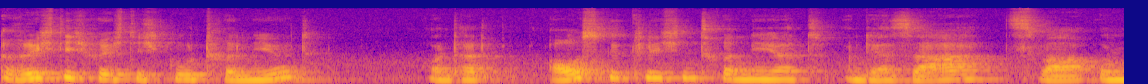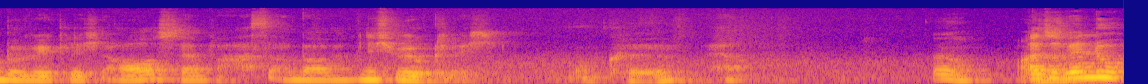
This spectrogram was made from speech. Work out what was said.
richtig, richtig gut trainiert und hat ausgeglichen trainiert und der sah zwar unbeweglich aus, er war es aber nicht wirklich. Okay. Ja. ja also, also, wenn du,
